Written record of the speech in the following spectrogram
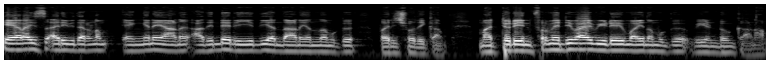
കെ റൈസ് അരി വിതരണം എങ്ങനെയാണ് അതിന്റെ രീതി എന്താണ് എന്ന് നമുക്ക് പരിശോധിക്കാം. മറ്റൊരു ഇൻഫർമേറ്റീവായ വീഡിയോയുമായി നമുക്ക് വീണ്ടും കാണാം.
